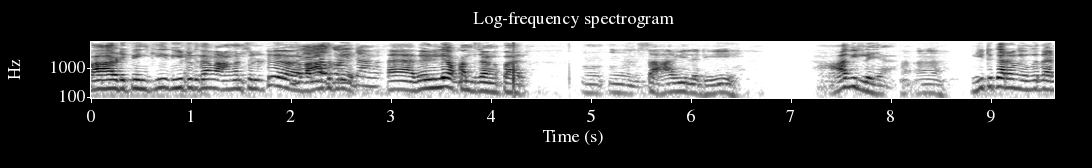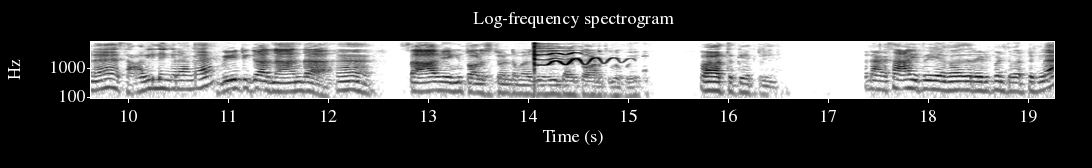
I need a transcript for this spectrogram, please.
பாருடி பிங்கி வீட்டுக்கு தான் வாங்கன்னு சொல்லிட்டு வாசப்படி ஆ, வெளியிலே உட்காந்துட்டாங்க பாரு. ம், ம். சாவி இல்லடி சாவி இல்லையா? ஆ. வீட்டுக்காரவங்க இவங்க தானே சாவி இல்லைங்கிறாங்க. வீட்டுக்கார் நான் தான். சாவி எங்க தொலைச்சிட்டு வந்த மாதிரி இருக்குது வீட்டு தோட்டத்துக்குள்ள போய். பார்த்துக்க எப்படி இப்போ நாங்கள் சாவி போய் எதாவது ரெடி பண்ணிட்டு வரட்டுங்களா?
